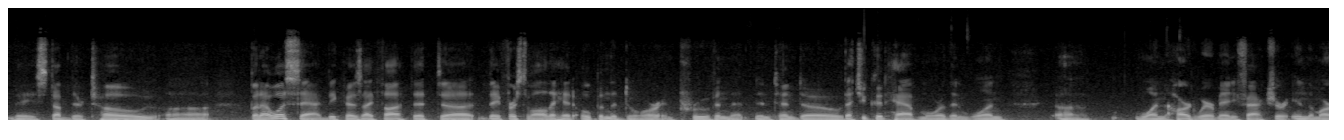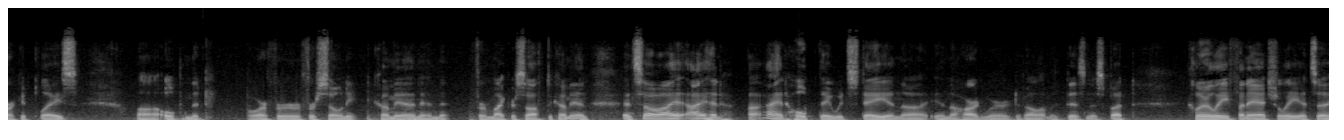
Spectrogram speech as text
they stubbed their toe. Uh, but I was sad because I thought that uh, they, first of all, they had opened the door and proven that Nintendo that you could have more than one uh, one hardware manufacturer in the marketplace, uh, opened the door for, for Sony to come in and for Microsoft to come in. And so I, I had I had hoped they would stay in the in the hardware development business, but clearly financially it's a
